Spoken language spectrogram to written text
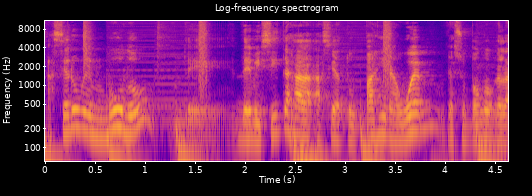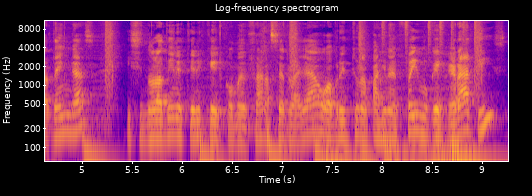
hacer un embudo de, visitas hacia tu página web, que supongo que la tengas. Y si no la tienes, tienes que comenzar a hacerla ya o abrirte una página en Facebook que es gratis.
